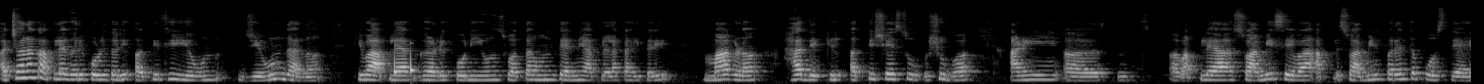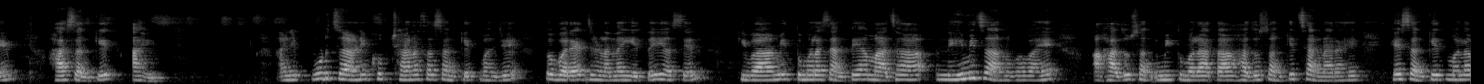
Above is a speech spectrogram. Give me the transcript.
अचानक आपल्या घरी कोणीतरी अतिथी येऊन जेवून जाणं किंवा आपल्या घरी कोणी येऊन स्वतःहून त्यांनी आपल्याला काहीतरी मागणं हा देखील अतिशय सु शुभ आणि आपल्या स्वामी सेवा आपल्या स्वामींपर्यंत पोचते आहे हा संकेत आहे. आणि पुढचा आणि खूप छान असा संकेत म्हणजे तो बऱ्याच जणांना येतही असेल किंवा मी तुम्हाला सांगते हा माझा नेहमीचा अनुभव आहे. हा जो सं मी तुम्हाला आता हा जो संकेत सांगणार आहे हे संकेत मला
